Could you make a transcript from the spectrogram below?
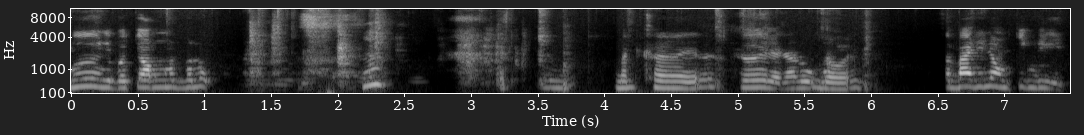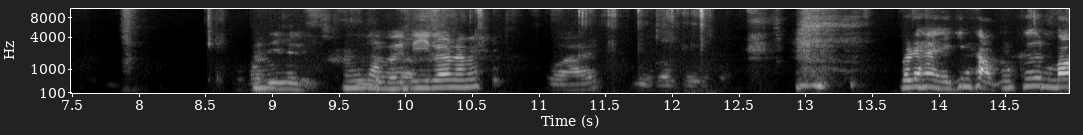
มือนี่บ่จองมันบ่ลูกมันเคยนะเคยเลยนะลูกโดยสบายดีน้องจริงดีดวันนี้ไม่หลีทั้งหลังดีแล้วนะไหมไว้ลูกเราเองบริหารอยากกินข้าวกลางคืนบ่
